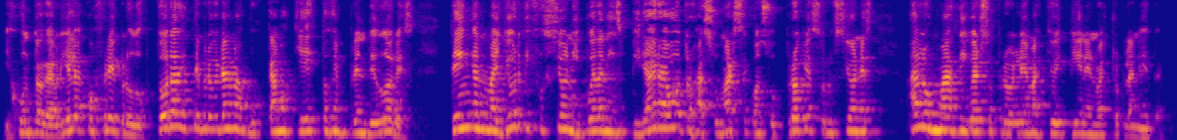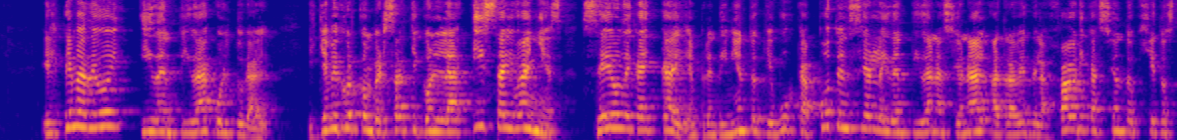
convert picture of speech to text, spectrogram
y junto a Gabriela Cofré, productora de este programa, buscamos que estos emprendedores tengan mayor difusión y puedan inspirar a otros a sumarse con sus propias soluciones a los más diversos problemas que hoy tiene nuestro planeta. El tema de hoy, identidad cultural. Y qué mejor conversar que con la Isa Ibáñez, CEO de Kaikai, emprendimiento que busca potenciar la identidad nacional a través de la fabricación de objetos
